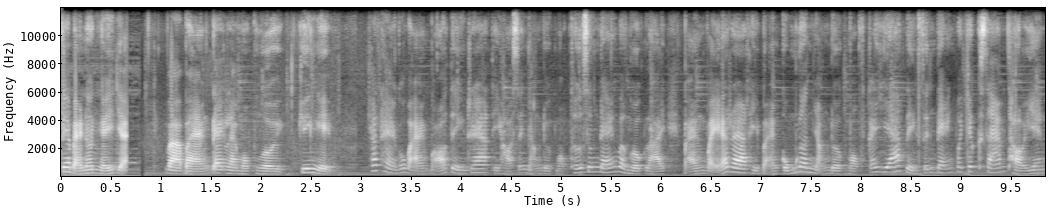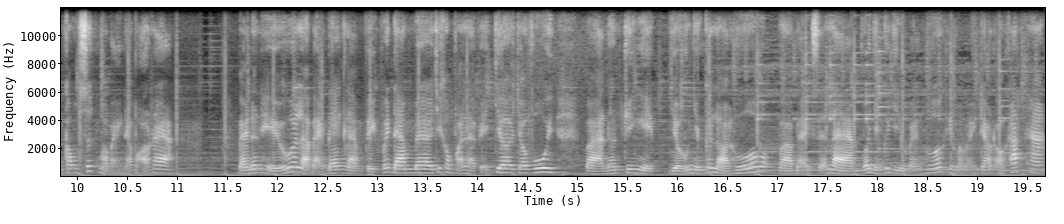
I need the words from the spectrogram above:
Các bạn nên nghĩ vậy. Và bạn đang là một người chuyên nghiệp. Khách hàng của bạn bỏ tiền ra thì họ sẽ nhận được một thứ xứng đáng. Và ngược lại, bạn vẽ ra thì bạn cũng nên nhận được một cái giá tiền xứng đáng với chất xám, thời gian, công sức mà bạn đã bỏ ra bạn nên hiểu là bạn đang làm việc với đam mê chứ không phải là vẽ chơi cho vui. Và nên chuyên nghiệp giữ những cái lời hứa và bạn sẽ làm với những cái gì bạn hứa khi mà bạn trao đổi khách ha.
